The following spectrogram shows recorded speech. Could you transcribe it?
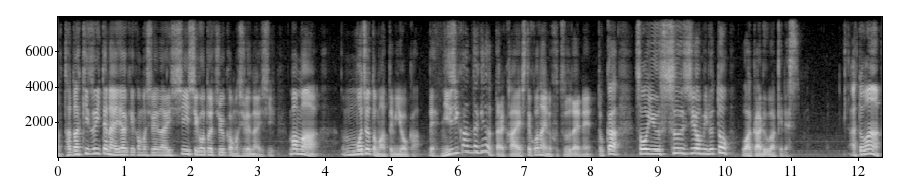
あただ気づいてないだけかもしれないし仕事中かもしれないし。まあまあもうちょっと待ってみようか。で、2時間だけだったら返してこないの普通だよね。とか、そういう数字を見るとわかるわけです。あとは、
